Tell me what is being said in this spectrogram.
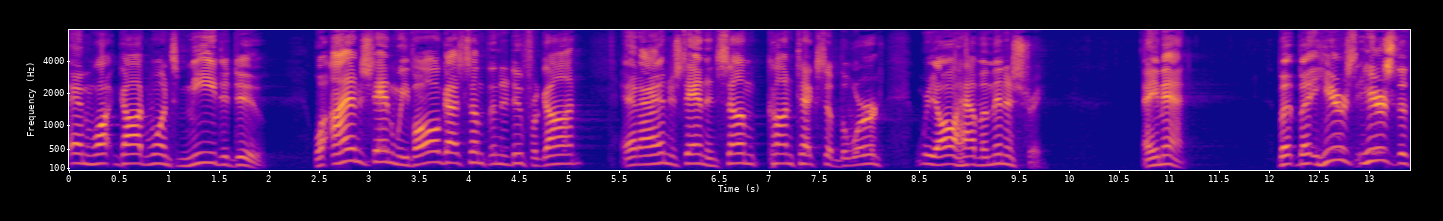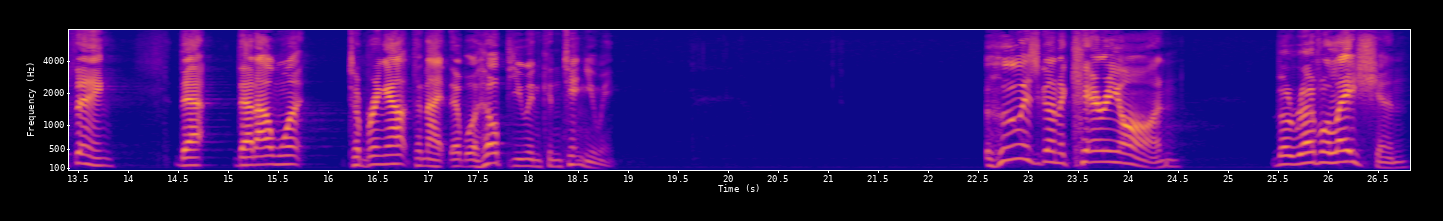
and what God wants me to do. Well, I understand we've all got something to do for God, and I understand in some context of the word, we all have a ministry. Amen. But but here's here's the thing that that I want to bring out tonight that will help you in continuing. Who is going to carry on the revelation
